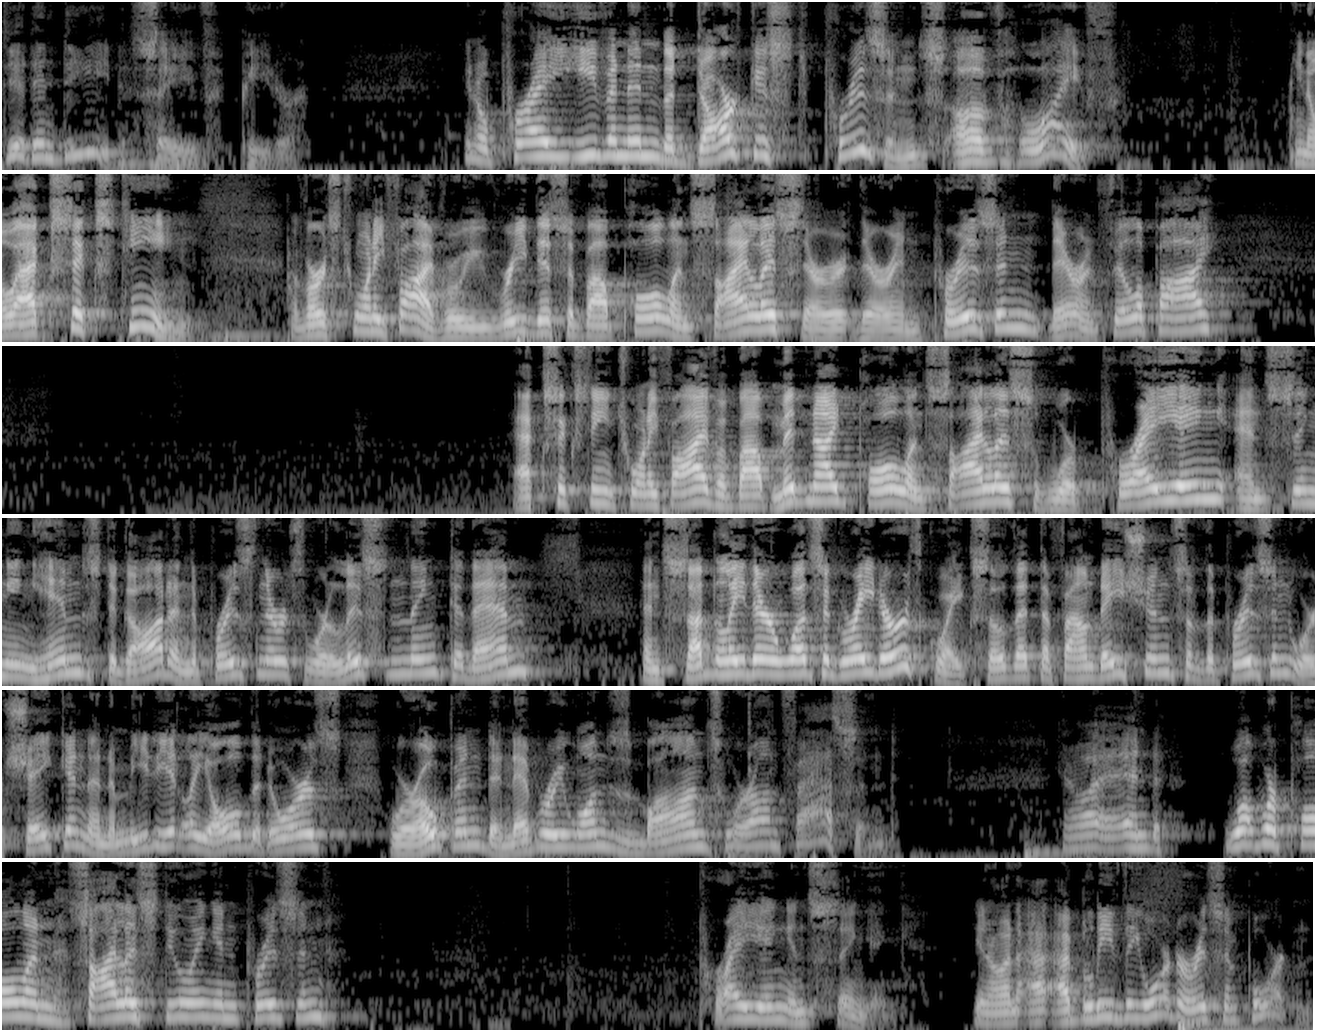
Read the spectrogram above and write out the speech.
did indeed save Peter. You know, pray even in the darkest prisons of life. You know, Acts 16, verse 25, where we read this about Paul and Silas. They're, they're in prison, they're in Philippi. Acts 16:25 about midnight Paul and Silas were praying and singing hymns to God and the prisoners were listening to them and suddenly there was a great earthquake, so that the foundations of the prison were shaken, and immediately all the doors were opened, and everyone's bonds were unfastened. You know, and what were Paul and Silas doing in prison? Praying and singing. You know, and I, I believe the order is important.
